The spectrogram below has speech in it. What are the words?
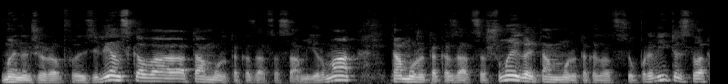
менеджеров Зеленского, там может оказаться сам Ермак, там может оказаться Шмыгаль, там может оказаться все правительство,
